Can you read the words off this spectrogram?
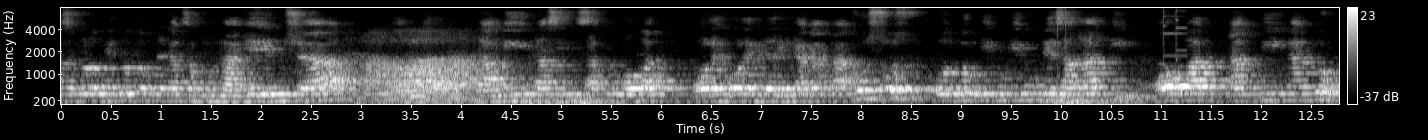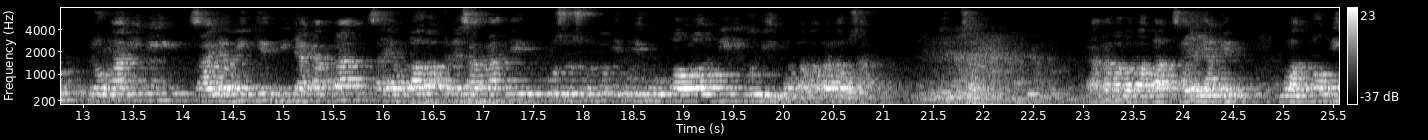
Sebelum ditutup dengan sempurna. Insya Allah. Kami kasih satu obat oleh-oleh dari Jakarta khusus untuk ibu-ibu desa nanti obat anti ngantuk. Doa ini saya bikin di Jakarta. Saya bawa ke desa nanti khusus untuk ibu-ibu. Tolong diikuti. Bapak-bapak tak usah. Karena bapak-bapak saya yakin buat kopi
